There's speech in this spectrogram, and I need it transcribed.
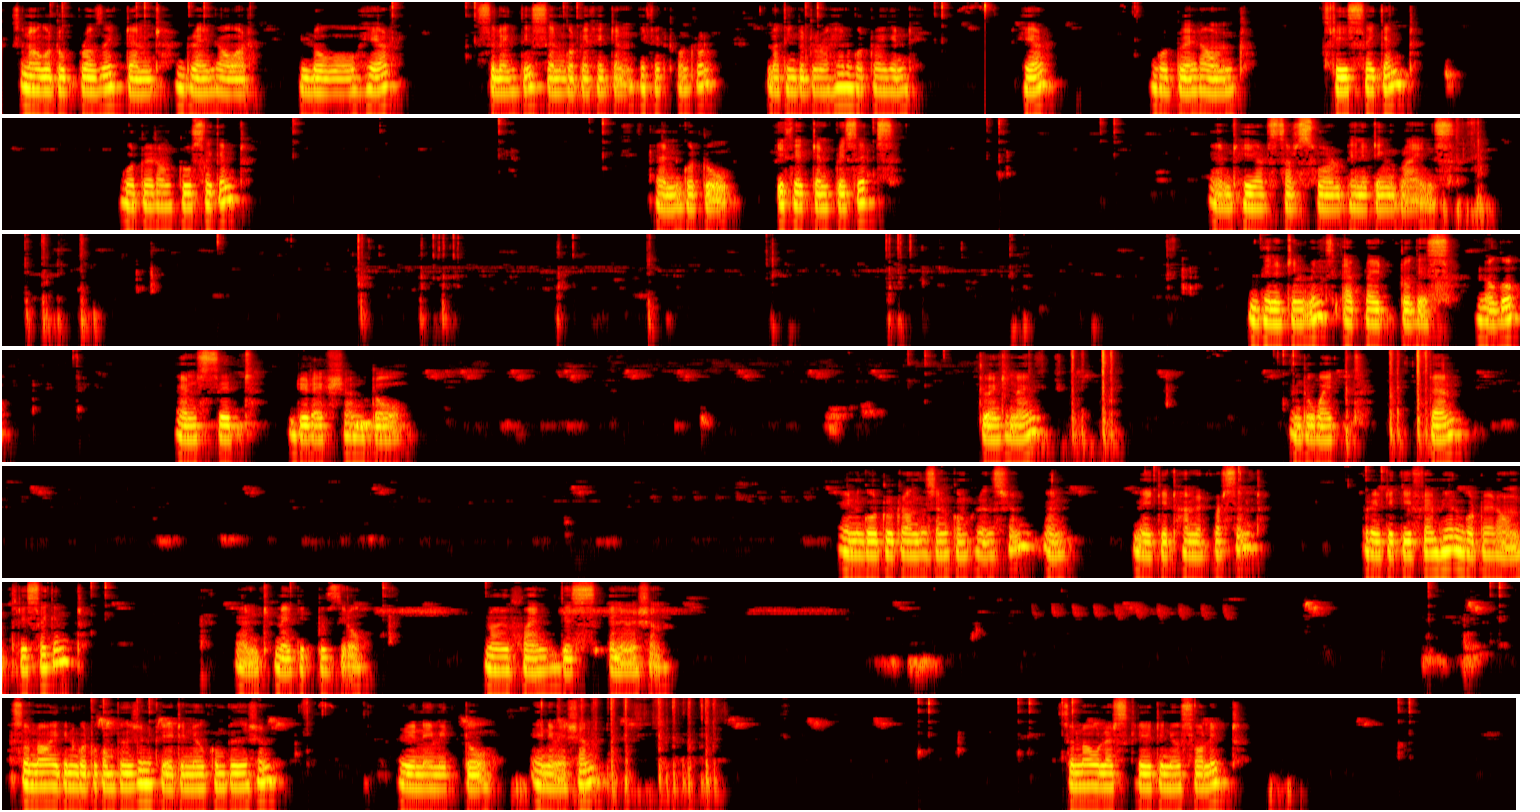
So now go to project and drag our logo here. Select this and go to effect and effect control. Nothing to do here. Go to again here. Go to around 3 second. Go to around 2 second. And go to effect and presets. And here search for Venetian Blinds Vanishing means apply to this logo and set direction to twenty nine and white 10 and go to transition completion and make it 100% create a keyframe here go to around 3 second and make it to 0 now you find this animation. So now I can go to composition create a new composition rename it to animation so now let's create a new solid.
